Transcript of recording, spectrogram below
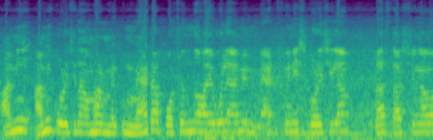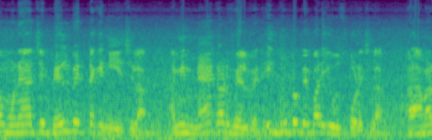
আমি আমি করেছিলাম, আমার একটু ম্যাটটা পছন্দ হয় বলে আমি ম্যাট ফিনিশ করেছিলাম প্লাস তার সঙ্গে আমার মনে আছে ভেলভেটটাকে নিয়েছিলাম। আমি ম্যাট আর ভেলভেট এই দুটো পেপার ইউজ করেছিলাম। আর আমার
